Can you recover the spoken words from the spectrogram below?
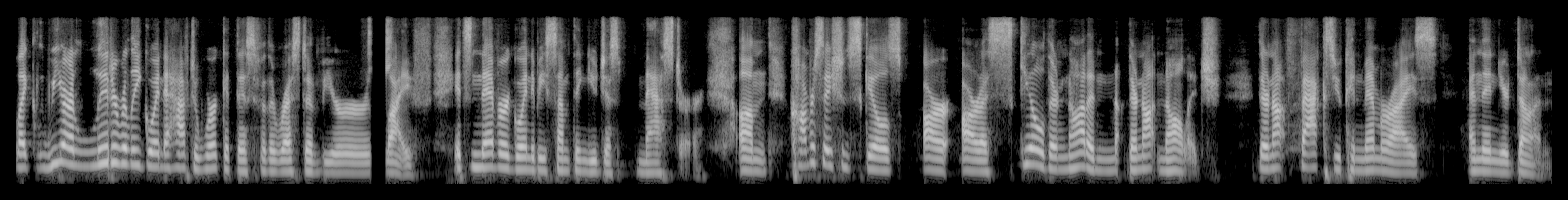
Like we are literally going to have to work at this for the rest of your life. It's never going to be something you just master. Um, conversation skills are are a skill they're not a they're not knowledge. They're not facts you can memorize and then you're done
